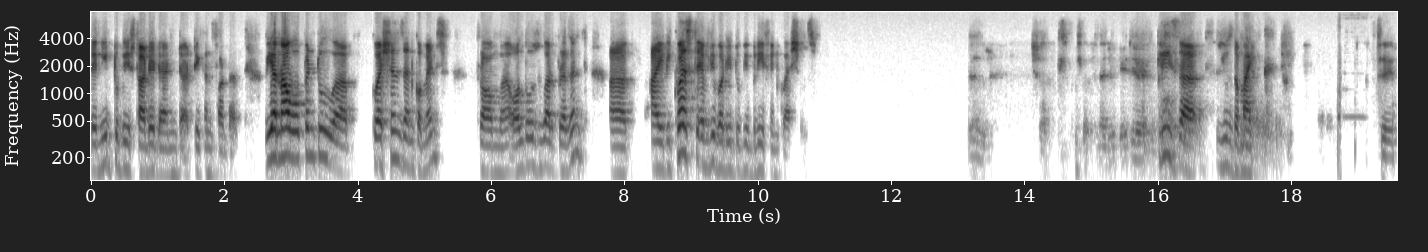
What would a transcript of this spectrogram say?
they need to be studied and uh, taken further. We are now open to uh, questions and comments from uh, all those who are present. Uh, I request everybody to be brief in questions. Please uh, use the mic. It's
